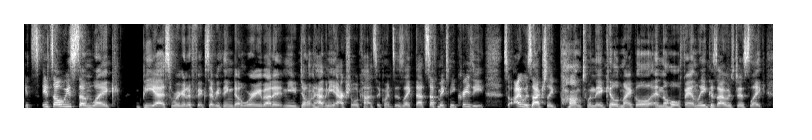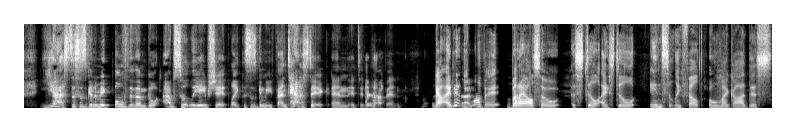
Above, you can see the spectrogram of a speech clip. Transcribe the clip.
it's it's always some like BS. We're gonna fix everything. Don't worry about it, and you don't have any actual consequences. Like that stuff makes me crazy. So I was actually pumped when they killed Michael and the whole family because I was just like, "Yes, this is gonna make both of them go absolutely apeshit. Like this is gonna be fantastic," and it didn't happen. Now I didn't love it, but I also still I still instantly felt, oh my god, this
